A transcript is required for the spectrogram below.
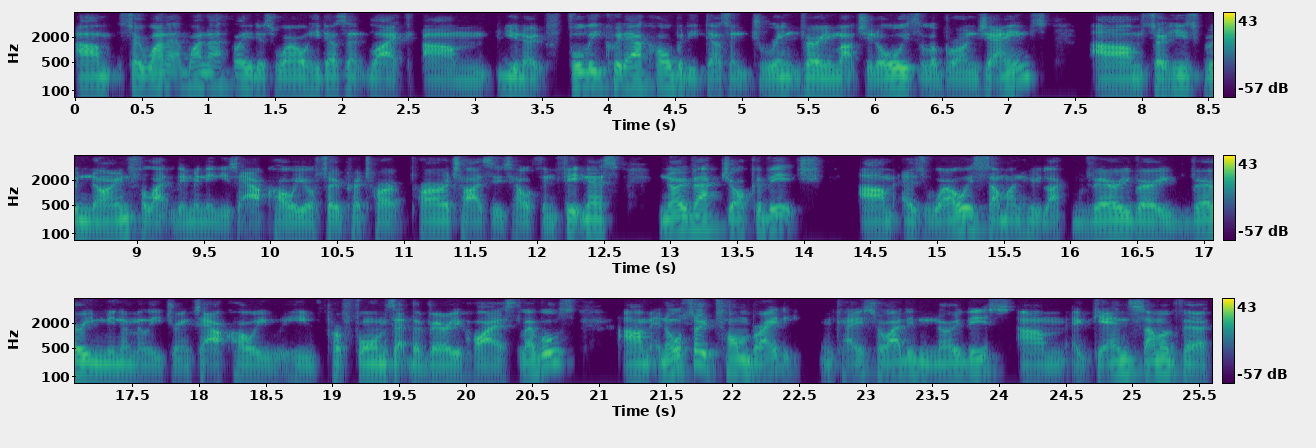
Um, so one one athlete as well, he doesn't like um, you know, fully quit alcohol, but he doesn't drink very much at all. He's LeBron James. Um, so he's been known for like limiting his alcohol. He also prioritizes health and fitness. Novak Djokovic, um, as well is someone who like very, very, very minimally drinks alcohol. He, he performs at the very highest levels. Um, and also Tom Brady. Okay. So I didn't know this. Um, again, some of the,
